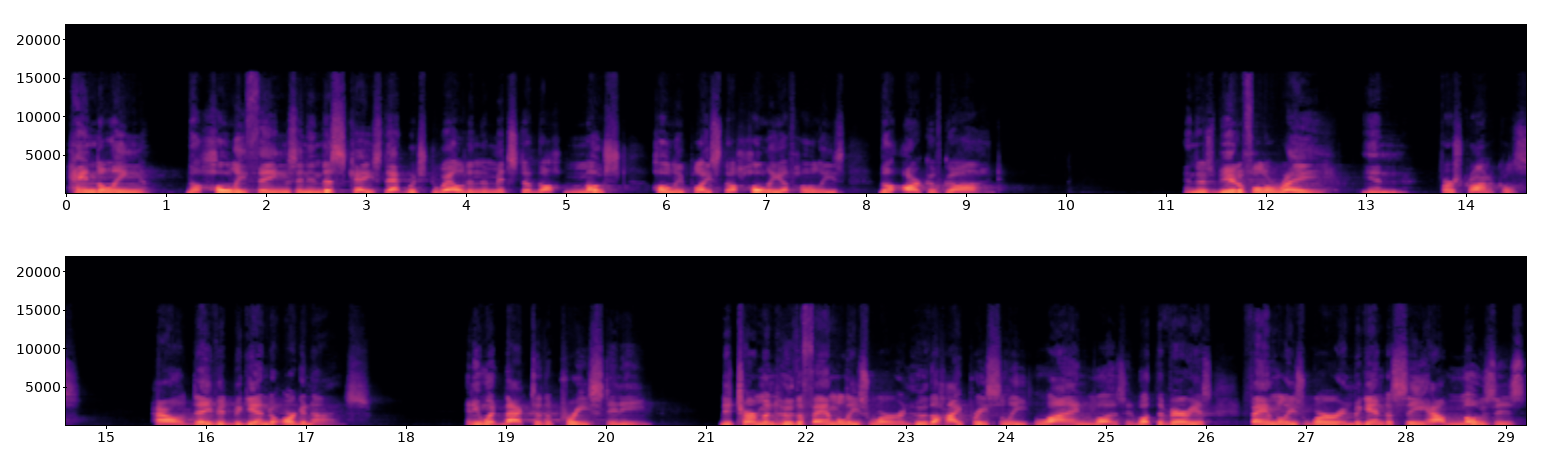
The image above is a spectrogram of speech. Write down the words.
Handling the holy things, and in this case, that which dwelled in the midst of the most holy place, the Holy of Holies, the Ark of God. And there's beautiful array in First Chronicles how David began to organize. And he went back to the priest and he determined who the families were and who the high priestly line was and what the various families were and began to see how Moses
